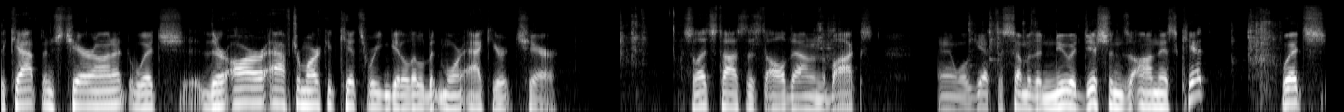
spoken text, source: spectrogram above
the captain's chair on it. Which there are aftermarket kits where you can get a little bit more accurate chair. So let's toss this all down in the box, and we'll get to some of the new additions on this kit which,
